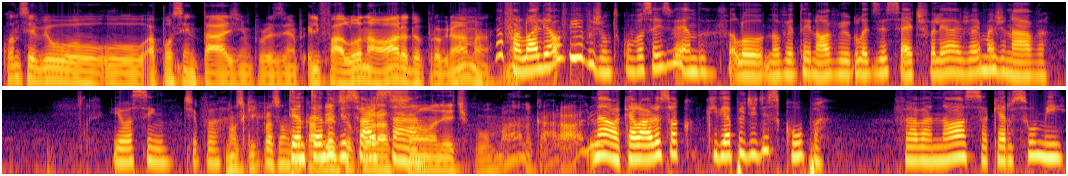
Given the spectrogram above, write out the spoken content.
Quando você viu o- o- a porcentagem, por exemplo, ele falou na hora do programa? Não, falou ali ao vivo, junto com vocês vendo. Falou 99,17. Falei, ah, já imaginava. E eu assim, tipo. Nossa, o que que passou na Tentando sua cabeça, disfarçar. ali, tipo, mano, caralho. Não, aquela hora eu só queria pedir desculpa. Falava, nossa, quero sumir.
